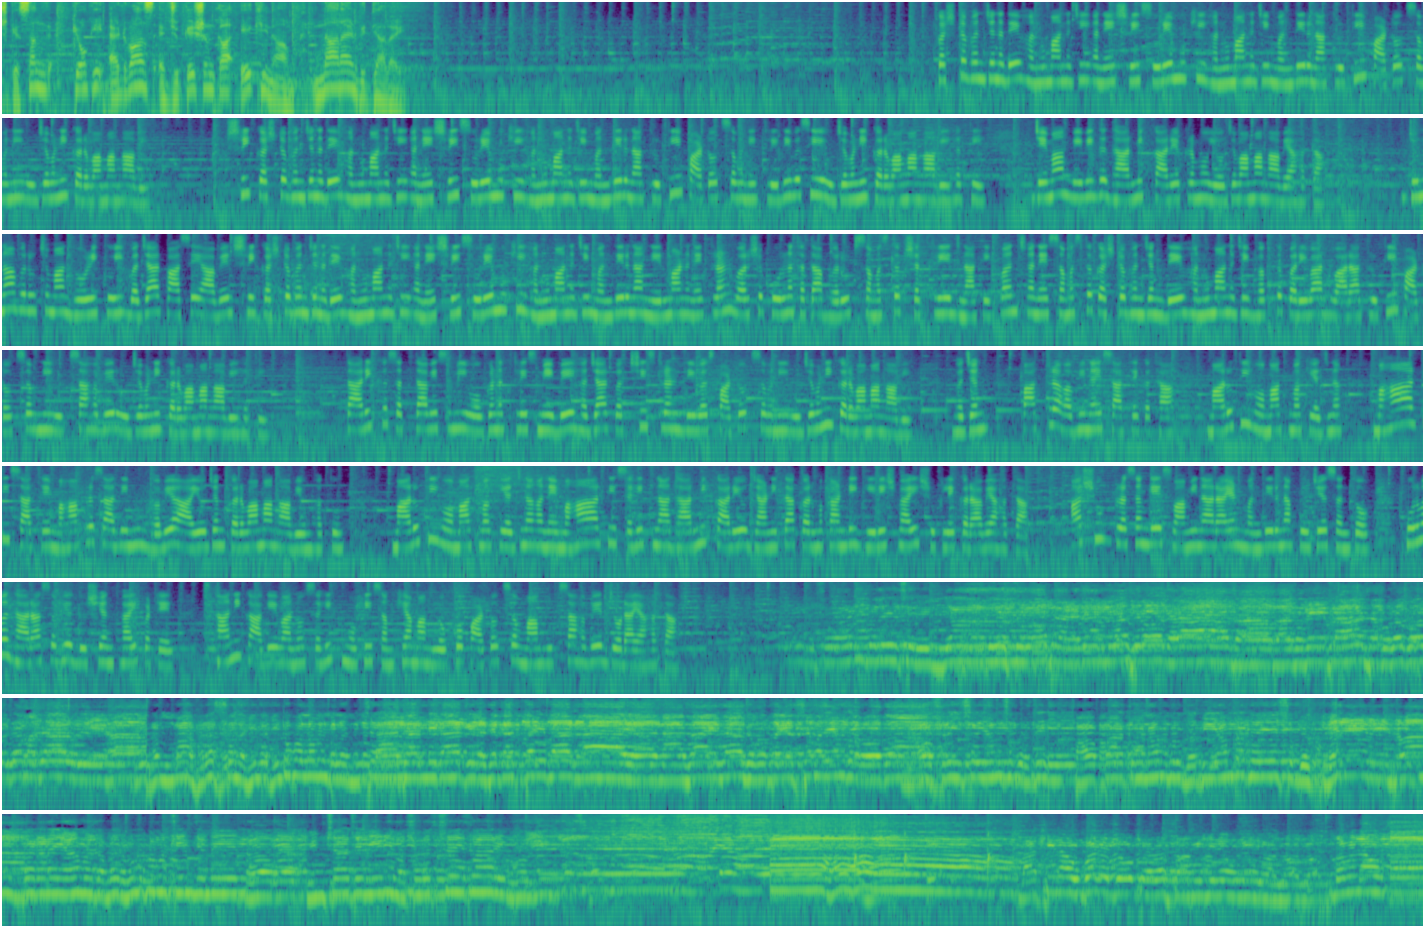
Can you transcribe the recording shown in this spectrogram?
के संग क्योंकि एडवांस एजुकेशन का एक ही नाम नारायण विद्यालय कष्टभंजनदेव हनुमान जी અને શ્રી સૂર્યમુખી हनुमान जी મંદિર ના તૃતીય પાટોત્સવની ઉજવણી કરવામાં આવી શ્રી કષ્ટભंजनદેવ हनुमान जी અને શ્રી સૂર્યમુખી हनुमान जी મંદિર ના તૃતીય પાટોત્સવની ત્રિदिवसीय ઉજવણી કરવામાં આવી હતી જેમાં વિવિધ ધાર્મિક કાર્યક્રમો યોજવામાં આવ્યા હતા જૂના ભરૂચમાં ધોળીકુઈ બજાર પાસે આવેલ શ્રી કષ્ટભંજનદેવ હનુમાનજી અને શ્રી સૂર્યમુખી હનુમાનજી મંદિરના નિર્માણને ત્રણ વર્ષ પૂર્ણ થતા ભરૂચ સમસ્ત ક્ષત્રિય જ્ઞાતિ પંચ અને સમસ્ત કષ્ટભંજન દેવ હનુમાનજી ભક્ત પરિવાર દ્વારા તૃતીય પાટોત્સવની ઉત્સાહભેર ઉજવણી કરવામાં આવી હતી તારીખ સત્તાવીસમી ઓગણત્રીસ મે બે હજાર પચીસ ત્રણ દિવસ પાટોત્સવની ઉજવણી કરવામાં આવી ભજન પાત્ર અભિનય સાથે કથા મારુતિ હોમાત્મક યજ્ઞ મહાઆરતી સાથે મહાપ્રસાદીનું ભવ્ય આયોજન કરવામાં આવ્યું હતું મારુતિ હોમાત્મક યજ્ઞ અને મહાઆરતી સહિતના ધાર્મિક કાર્યો જાણીતા કર્મકાંડી ગિરીશભાઈ શુક્લે કરાવ્યા હતા આ શુભ પ્રસંગે સ્વામિનારાયણ મંદિરના પૂજ્ય સંતો પૂર્વ ધારાસભ્ય દુષ્યંતભાઈ પટેલ સ્થાનિક આગેવાનો સહિત મોટી સંખ્યામાં લોકો પાટોત્સવમાં ઉત્સાહભેર જોડાયા હતા ब्रह्मा हरस्य नहीं नष्ट बलम बलम चादर्निका किल जगत परिपालनाय नासाय साधुपयस्य मदयं करोतु श्री श्रियं सुकृति पापात्मनां कृदधियं हृदयेषु बुद्धे वर्णयाम तपरूपमचिन्त्यमेत विंशातिनीनि वसुरस्य परिभूयि બાકીના ઉભા રહેજો પેલા સ્વામીજીને ઉમેરવા જમીના ઉભા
